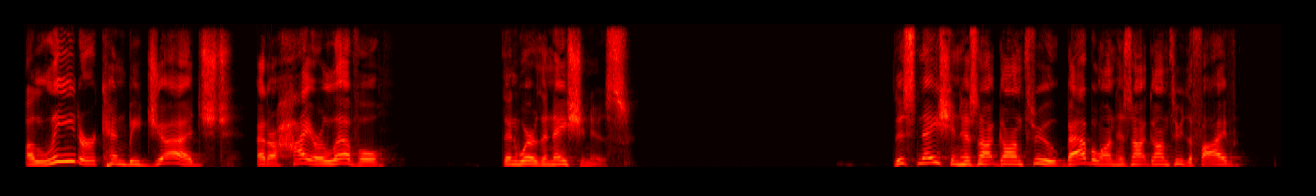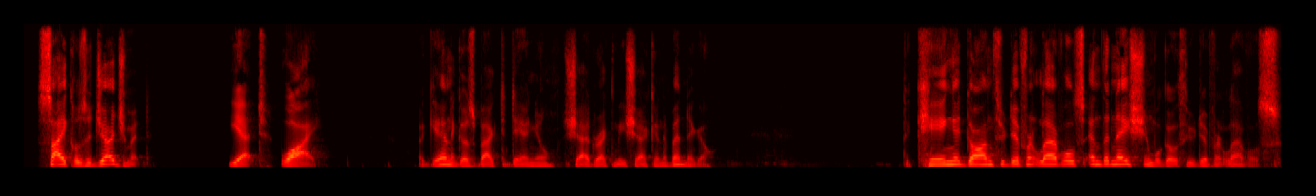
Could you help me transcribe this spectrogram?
a leader can be judged at a higher level than where the nation is. This nation has not gone through, Babylon has not gone through the five cycles of judgment yet. Why? Again, it goes back to Daniel, Shadrach, Meshach, and Abednego. The king had gone through different levels, and the nation will go through different levels.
